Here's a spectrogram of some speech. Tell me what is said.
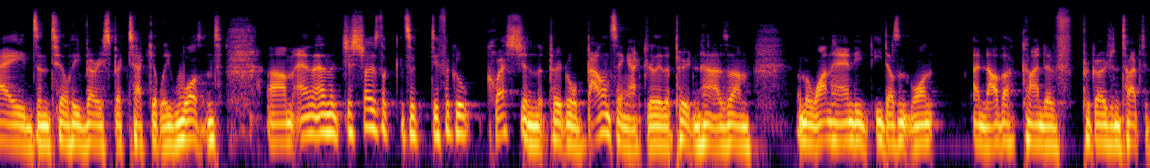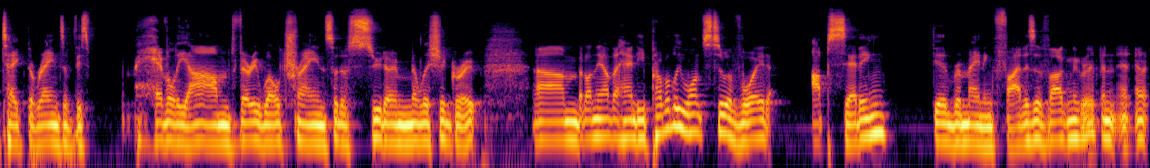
aides until he very spectacularly wasn't. Um, and, and it just shows like it's a difficult question that Putin, or balancing act really, that Putin has. Um, on the one hand, he, he doesn't want another kind of Prigozhin type to take the reins of this heavily armed, very well trained sort of pseudo militia group. Um, but on the other hand, he probably wants to avoid upsetting the remaining fighters of Wagner Group. And, and, and,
